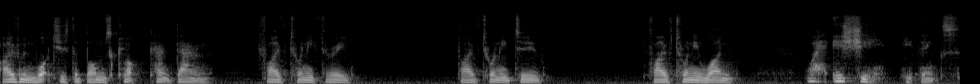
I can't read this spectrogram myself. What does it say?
Ivan watches the bomb's clock count down 523, 522, 521. Where is she? he thinks.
